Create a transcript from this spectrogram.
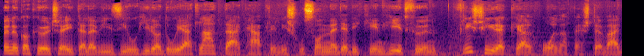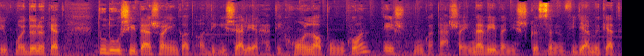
Önök a Kölcsei Televízió híradóját látták április 24-én hétfőn. Friss hírekkel holnap este várjuk majd Önöket. Tudósításainkat addig is elérhetik honlapunkon, és munkatársaim nevében is köszönöm figyelmüket.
